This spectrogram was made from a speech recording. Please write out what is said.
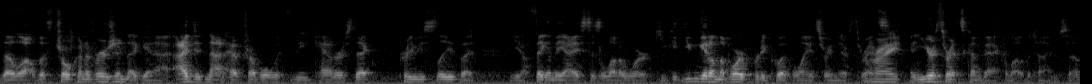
the Lotleth Troll conversion. Again, I, I did not have trouble with the counters deck previously, but you know, thing in the ice does a lot of work. You can, you can get on the board pretty quick while answering their threats, Right. and your threats come back a lot of the time. So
